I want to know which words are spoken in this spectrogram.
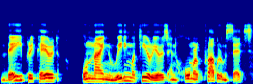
they prepared online reading materials and homework problem sets,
